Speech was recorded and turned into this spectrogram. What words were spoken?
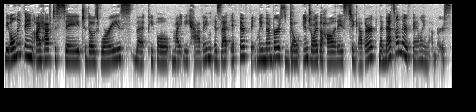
The only thing I have to say to those worries that people might be having is that if their family members don't enjoy the holidays together, then that's on their family members.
